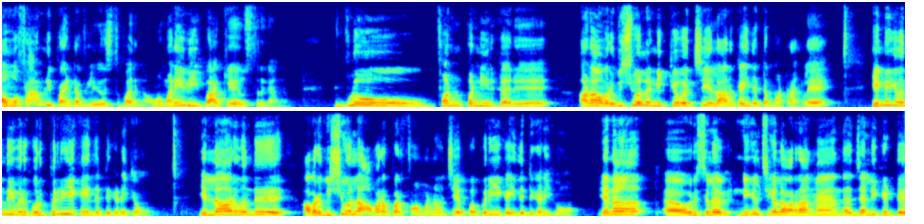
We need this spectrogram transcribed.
அவங்க ஃபேமிலி பாயிண்ட் ஆஃப் வியூ யோசித்து பாருங்க. அவங்க மனைவி பாக்கியா யோசிச்சிருக்காங்க இவ்வளோ ஃபன் பண்ணியிருக்காரு. ஆனால் அவர் விஷுவலில் நிற்க வச்சு எல்லாரும் கைதட்ட மாட்டாங்களே என்னைக்கு வந்து இவருக்கு ஒரு பெரிய கைதட்டு கிடைக்கும்? எல்லாரும் வந்து அவரை விஷுவலில் அவரை பெர்ஃபார்ம் பண்ண வச்சு எப்போ பெரிய கைதட்டு கிடைக்கும்? ஏன்னா ஒரு சில நிகழ்ச்சிகளில் வர்றாங்க. இந்த ஜல்லிக்கட்டு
